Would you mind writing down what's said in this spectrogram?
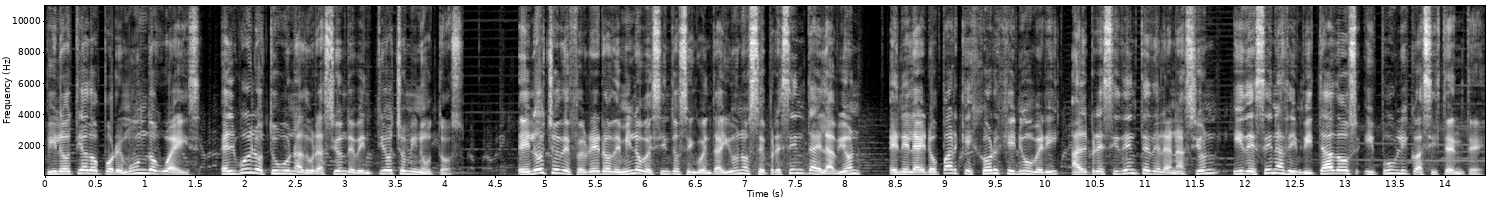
piloteado por Emundo Weiss. El vuelo tuvo una duración de 28 minutos. El 8 de febrero de 1951 se presenta el avión en el aeroparque Jorge Newbery al presidente de la Nación y decenas de invitados y público asistente.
